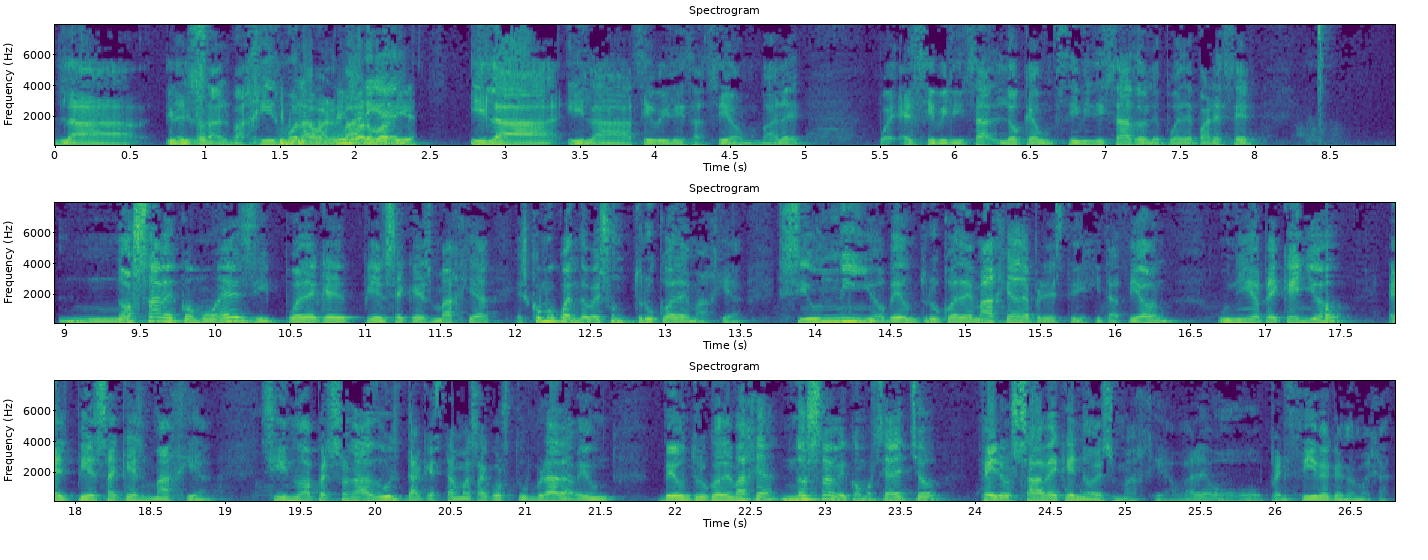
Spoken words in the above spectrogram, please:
la, el salvajismo, la barbarie, barbarie. y la, y la civilización, ¿vale? Pues el civilizado, lo que a un civilizado le puede parecer no sabe cómo es y puede que piense que es magia. Es como cuando ves un truco de magia. Si un niño ve un truco de magia, de prestigitación, un niño pequeño, él piensa que es magia. Si una persona adulta que está más acostumbrada ve un, ve un truco de magia, no sabe cómo se ha hecho, pero sabe que no es magia, ¿vale? O percibe que no es magia.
